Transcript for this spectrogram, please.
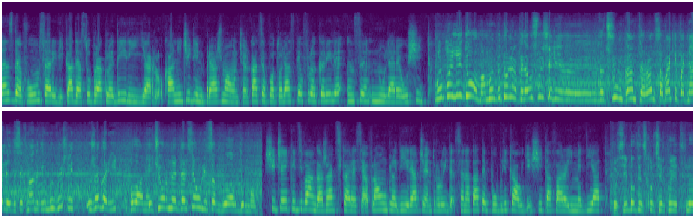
dens de fum s-a ridicat deasupra clădirii, iar localnicii din preajmă au încercat să potolească flăcările, însă nu le-a reușit. Мы были doма, мы потом, когда услышали этот шум, гам, тарам, собаки подняли до всех на ноги, мы вышли, уже горит пламя, и черная, да вся улица была в дыму. Și cei câțiva angajați care se aflau în clădirea Centrului de Sănătate Publică au ieșit afară imediat. Posibil de scurt-circuit. Noi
